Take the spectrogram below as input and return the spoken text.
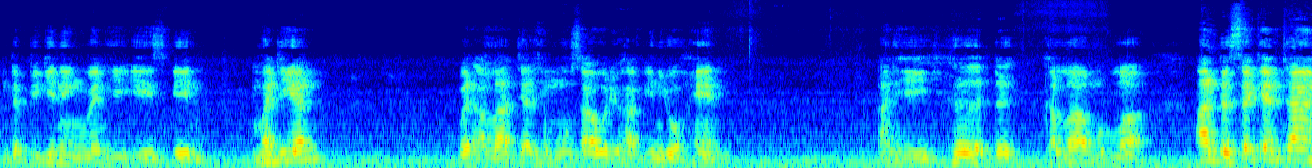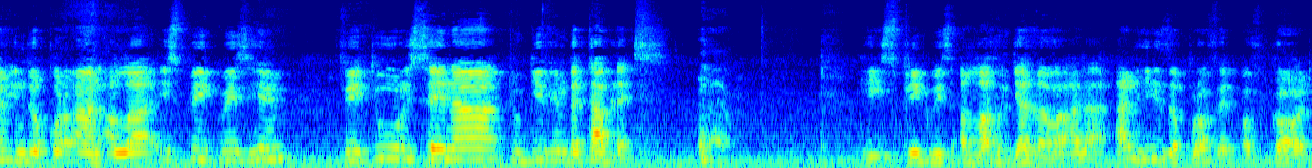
In the beginning when he is in Madian, when Allah tell him, Musa, what you have in your hand? And he heard the kalamullah. And the second time in the Quran, Allah speak with him, Fitur Sena, to give him the tablets. he speak with Allah Jalla wa ala. And he is a prophet of God.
